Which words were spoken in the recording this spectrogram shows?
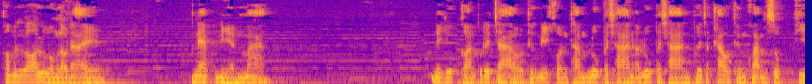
เพราะมันล่อลวงเราได้ แนบเนียนมาก ในยุคก่อนพุทธเจ้าถึงมีคนทำลูกประชานเอาลูกประชานเพื่อจะเข้าถึงความสุขที่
